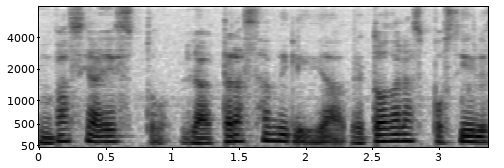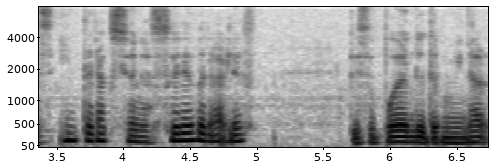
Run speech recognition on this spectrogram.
en base a esto la trazabilidad de todas las posibles interacciones cerebrales que se pueden determinar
